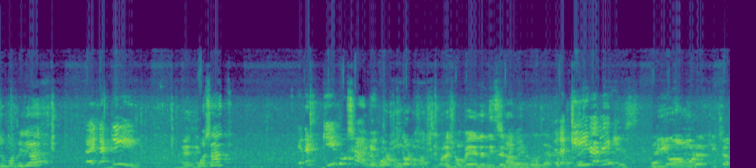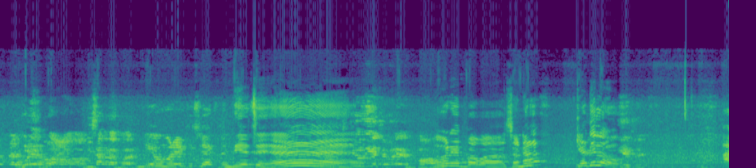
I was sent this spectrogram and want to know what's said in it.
শুভ বিজয়? এটা কি? প্রসাদ? এটা কি প্রসাদ? এটা গরম গরম আছে মানে সবে এনে দিছে সবে। এটা কি জানি? কিছু একটা দিয়ে বিশাল ব্যাপার। কিছু একটা দিয়েছে হ্যাঁ। দিয়েছে ওরে বাবা। ওরে বাবা সোনা কে দিল? না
